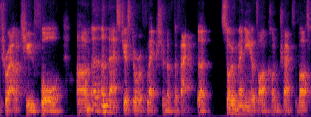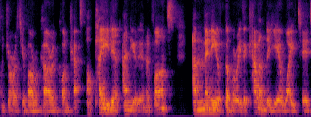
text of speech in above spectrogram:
throughout Q4. Um, and That's just a reflection of the fact that so many of our contracts, the vast majority of our recurring contracts, are paid in annually in advance, and many of them are either calendar year weighted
